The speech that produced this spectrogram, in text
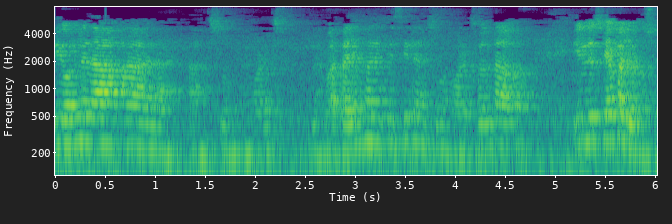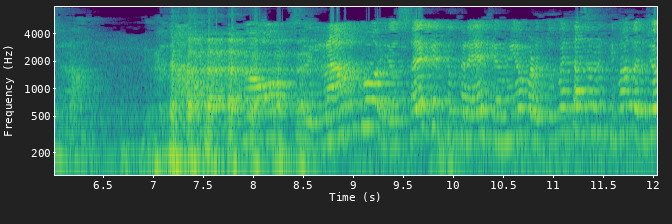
Dios le da a, la- a sus mejores, las batallas más difíciles a sus mejores soldados. Y yo decía, pues yo no soy Rambo. No, soy Rambo, yo sé que tú crees, Dios mío, pero tú me estás sobreestimando, yo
